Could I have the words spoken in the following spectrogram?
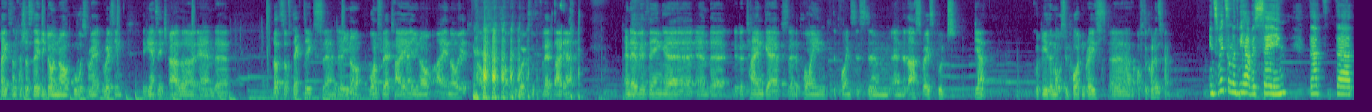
like Natasha said, you don't know who's ra- racing against each other, and uh, lots of tactics. And uh, you know, one flat tire, you know, I know it how, how it works with a flat tire, and everything, uh, and uh, the, the time gaps, and the point, the point system, and the last race could, yeah, could be the most important race uh, of the Collins Cup. In Switzerland, we have a saying that that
